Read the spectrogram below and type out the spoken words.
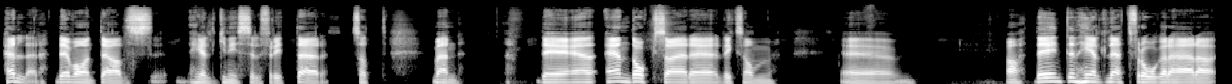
heller. Det var inte alls helt gnisselfritt där. Så att, men det är ändå så är det liksom. Eh, ja, det är inte en helt lätt fråga det här,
